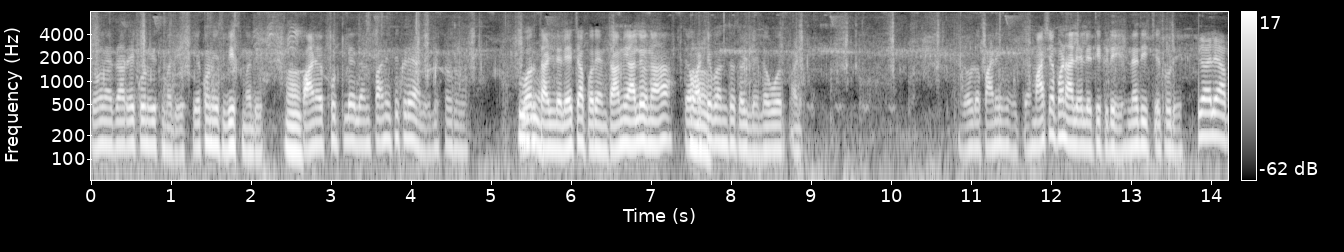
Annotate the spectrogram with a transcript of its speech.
दोन हजार एकोणवीसमध्ये एकोणीस वीसमध्ये हा. पाणी फुटलेलं आणि पाणी तिकडे आलेलं सर्व. वर चढलेलं याच्यापर्यंत. आम्ही आलो ना त्या हा. वाटेपर्यंत चढलेलं वर पाणी. एवढं पाणी मिळतं. मासे पण आलेले तिकडे नदीचे थोडे. निघाले आप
